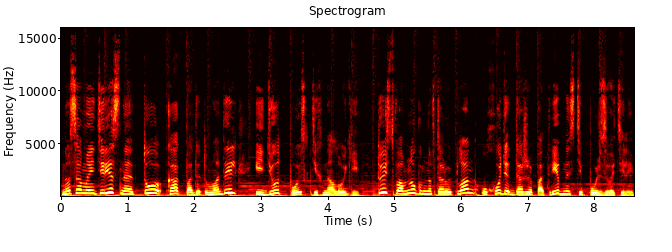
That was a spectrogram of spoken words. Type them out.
Но самое интересное то, как под эту модель идет поиск технологий. То есть во многом на второй план уходят даже потребности пользователей.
